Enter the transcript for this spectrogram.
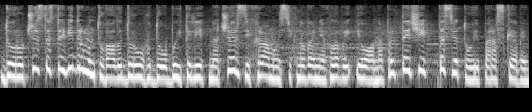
До урочистостей відремонтували дорогу до обителі. На черзі храму усікновення глави Іоанна Предтечі та святої Параскеви.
